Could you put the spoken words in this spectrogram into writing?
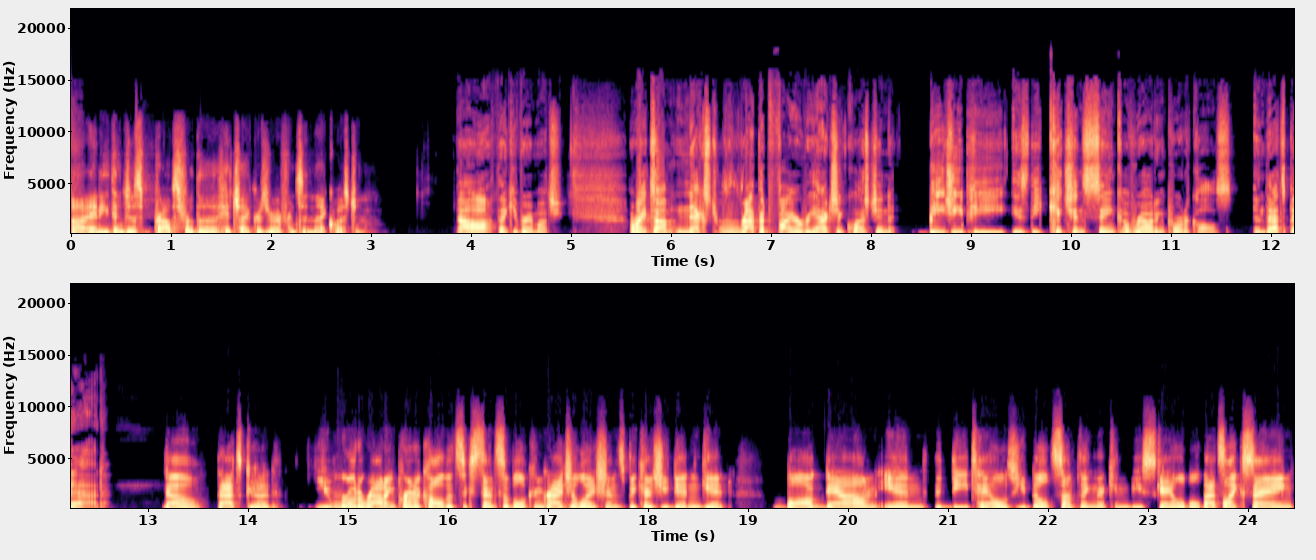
Uh, and Ethan, just props for the hitchhikers reference in that question. Oh, thank you very much. All right, Tom, next rapid fire reaction question. BGP is the kitchen sink of routing protocols, and that's bad. No, that's good. You wrote a routing protocol that's extensible. Congratulations, because you didn't get bogged down in the details. You built something that can be scalable. That's like saying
